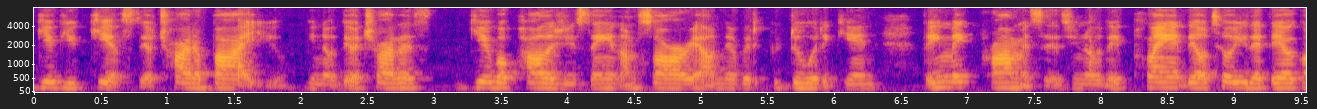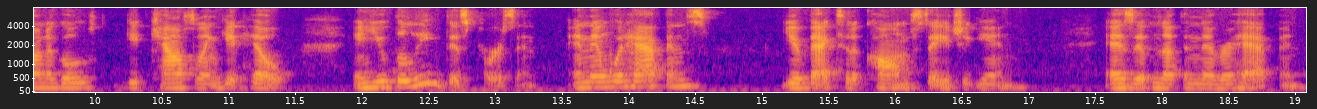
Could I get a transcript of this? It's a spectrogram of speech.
give you gifts. They'll try to buy you. You know, they'll try to give apologies saying, I'm sorry, I'll never do it again. They make promises, you know, they plan, they'll tell you that they're going to go get counseling, get help. And you believe this person. And then what happens? You're back to the calm stage again, as if nothing never happened.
